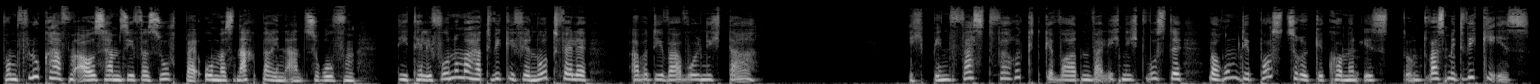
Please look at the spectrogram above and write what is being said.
Vom Flughafen aus haben sie versucht, bei Omas Nachbarin anzurufen. Die Telefonnummer hat Vicky für Notfälle, aber die war wohl nicht da. Ich bin fast verrückt geworden, weil ich nicht wusste, warum die Post zurückgekommen ist und was mit Vicky ist.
